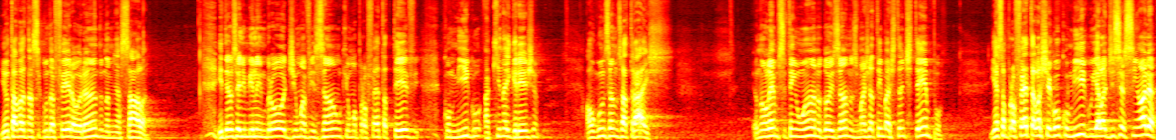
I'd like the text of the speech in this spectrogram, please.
E eu estava na segunda-feira orando na minha sala. E Deus ele me lembrou de uma visão que uma profeta teve comigo aqui na igreja, alguns anos atrás. Eu não lembro se tem um ano, dois anos, mas já tem bastante tempo. E essa profeta ela chegou comigo e ela disse assim: Olha,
